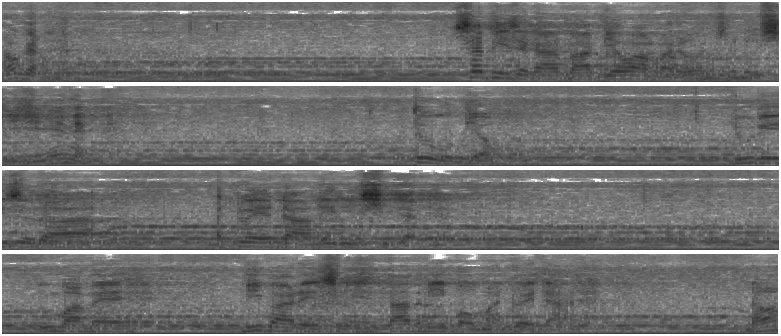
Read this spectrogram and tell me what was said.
ဟုတ်ကဲ့ဆက်ပြီးစကားဘာပြောရမှာတော့ဆိုလို့ရှိရင်တဲ့သူ့ကိုပြောလူတွေဆိုတာအတွေ့အတာလေးတွေရှိတတ်တယ်ဥပမာမဲ့မိဘတွေဆိုရင်သာသမီပုံမှာတွေ့တာတယ်နော်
